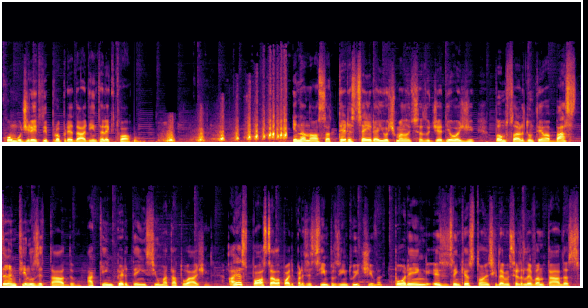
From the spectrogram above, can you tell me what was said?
como o direito de propriedade intelectual. E na nossa terceira e última notícia do dia de hoje, vamos falar de um tema bastante inusitado: a quem pertence uma tatuagem? A resposta ela pode parecer simples e intuitiva, porém existem questões que devem ser levantadas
